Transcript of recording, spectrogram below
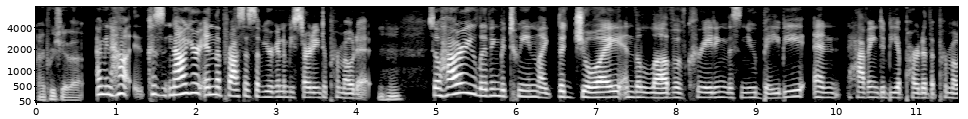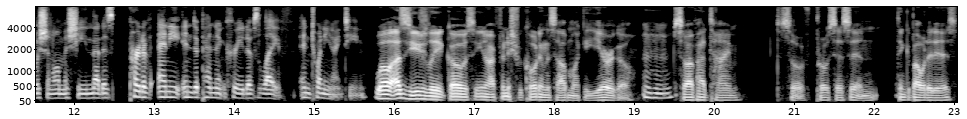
I appreciate that. I mean, how? Because now you're in the process of you're going to be starting to promote it. Mm-hmm. So how are you living between like the joy and the love of creating this new baby and having to be a part of the promotional machine that is part of any independent creative's life in 2019? Well, as usually it goes, you know, I finished recording this album like a year ago, mm-hmm. so I've had time to sort of process it and think about what it is.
